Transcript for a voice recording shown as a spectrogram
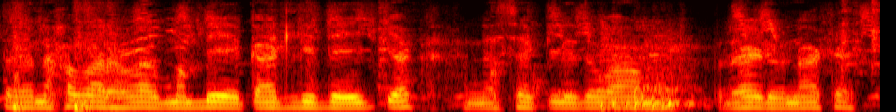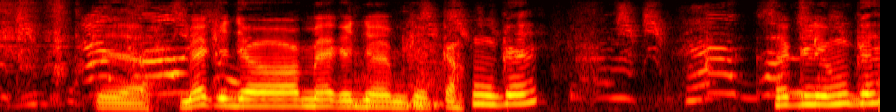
તો એને સવાર સવારમાં બે કાઢ લીધે એક એક અને સકલી તો આમ રાયડું નાખે. કે મેં કીધો મેકી કીધો એમ કે શું કહે સકલી શું કહે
